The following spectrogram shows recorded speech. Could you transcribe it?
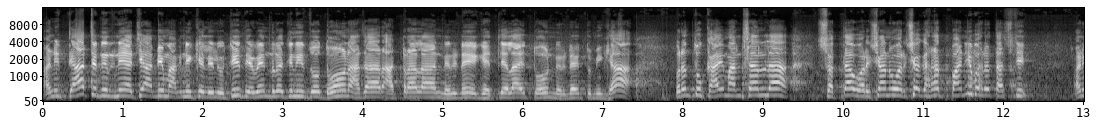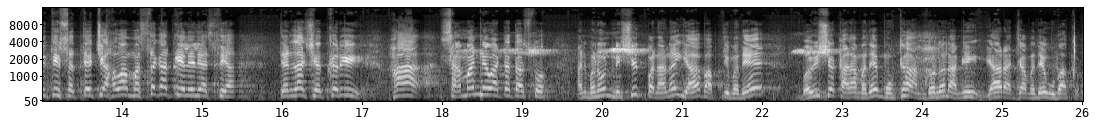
आणि त्याच निर्णयाची आम्ही मागणी केलेली होती. देवेंद्रजींनी जो दोन हजार अठराला निर्णय घेतलेला आहे तो निर्णय तुम्ही घ्या. परंतु काय माणसांना सत्ता वर्षानुवर्ष घरात पाणी भरत असते आणि ती सत्तेची हवा मस्तकात गेलेली असते. त्यांना शेतकरी हा सामान्य वाटत असतो. आणि म्हणून निश्चितपणानं या बाबतीमध्ये भविष्य काळामध्ये मोठं आंदोलन आम्ही या राज्यामध्ये उभा करू.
